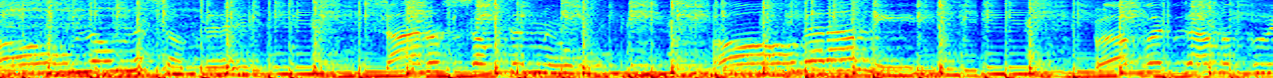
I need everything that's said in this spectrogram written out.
Oh, lonely Sunday, sign of something new. All that I need, perfect time to please.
